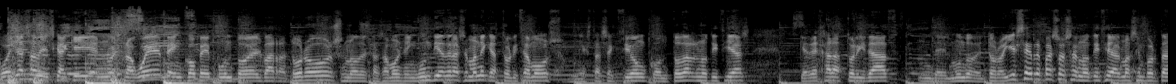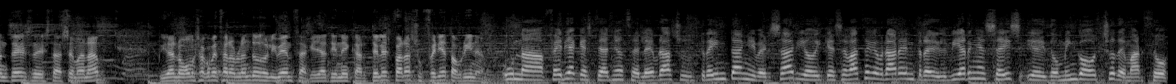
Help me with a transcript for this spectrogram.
Pues ya sabéis que aquí en nuestra web, en cope.es barra toros, no descansamos ningún día de la semana y que actualizamos esta sección con todas las noticias que deja la actualidad del mundo del toro. Y ese repaso a esas noticias más importantes de esta semana, Pirano, vamos a comenzar hablando de Olivenza, que ya tiene carteles para su feria taurina. Una feria que este año celebra su 30 aniversario y que se va a celebrar entre el viernes 6 y el domingo 8 de marzo.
